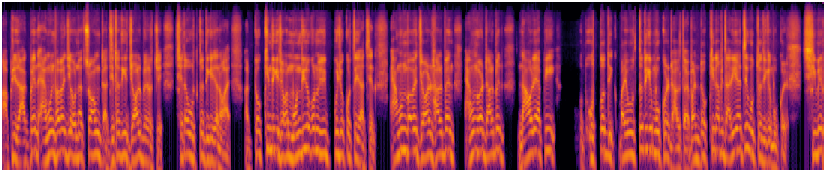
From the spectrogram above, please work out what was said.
আপনি রাখবেন এমনভাবে যে ওনার চংটা, যেটা দিয়ে জল বেরোচ্ছে সেটা উত্তর দিকে যেন হয়। আর দক্ষিণ দিকে যখন মন্দিরে কোনো পুজো করতে যাচ্ছেন, এমনভাবে জল ঢালবেন, এমনভাবে ঢালবেন, না হলে আপনি উত- উত্তর দিক মানে উত্তর দিকে মুখ করে ঢালতে হয়। মানে দক্ষিণ আপনি দাঁড়িয়ে আছে, উত্তর দিকে মুখ করে। শিবের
